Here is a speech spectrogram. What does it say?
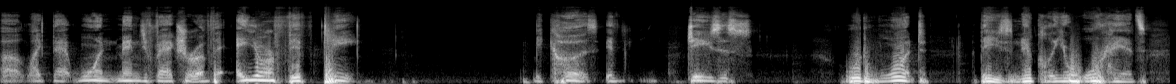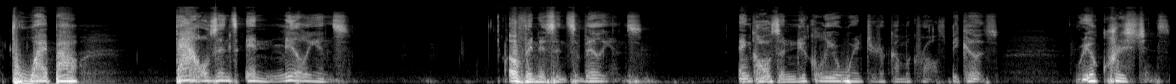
uh, like that one manufacturer of the AR 15. Because if Jesus would want these nuclear warheads to wipe out thousands and millions of innocent civilians and cause a nuclear winter to come across because real Christians,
